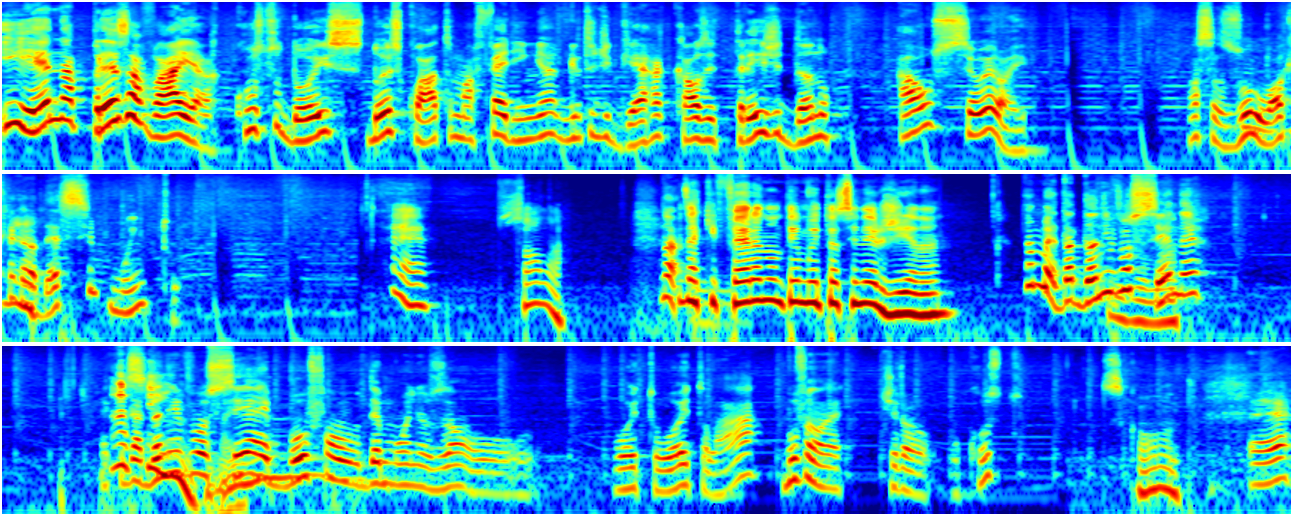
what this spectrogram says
Hiena Presa Vaia, custo 2, 2, 4, uma ferinha, grito de guerra, cause 3 de dano ao seu herói. Nossa, Zulok agradece muito. É, só lá. Não, Mas aqui fera não tem muita sinergia, né? não, mas dá dano em você, Zulok. né? É que Ah, dá sim, dano em você, mas- aí bufa o demôniozão, o 88 lá. Bufa não, né? Tira o custo. Desconto. É.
